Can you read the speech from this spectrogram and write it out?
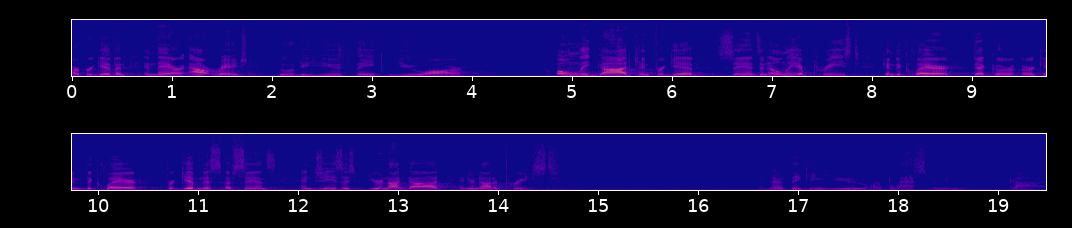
are forgiven, and they are outraged. Who do you think you are? Only God can forgive sins, and only a priest can declare, declare, or can declare forgiveness of sins. And Jesus, you're not God, and you're not a priest. And they're thinking you are blaspheming God.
